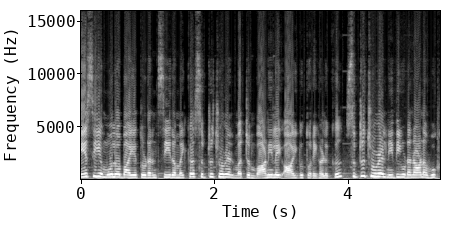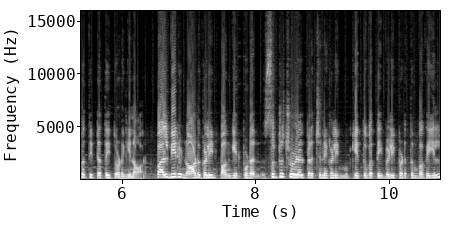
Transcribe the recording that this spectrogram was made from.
தேசிய மூலோபாயத்துடன் சீரமைக்க சுற்றுச்சூழல் மற்றும் வானிலை ஆய்வுத் துறைகளுக்கு சுற்றுச்சூழல் நிதியுடனான ஊக்கத்திட்டத்தை தொடங்கினார். பல்வேறு நாடுகளின் பங்கேற்புடன் சுற்றுச்சூழல் பிரச்சினைகளின் முக்கியத்துவத்தை வெளிப்படுத்தும் வகையில்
